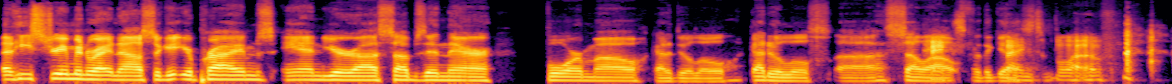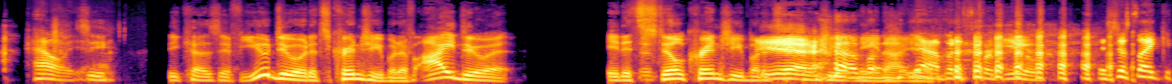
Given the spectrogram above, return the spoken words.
that he's streaming right now, so get your primes and your uh, subs in there for Mo. Got to do a little. Got to do a little uh, sellout Thanks- for the guests. Thanks, Blev. Hell yeah. See, because if you do it, it's cringy. But if I do it, it it's It's- still cringy. But it's Yeah, cringy at me, but- not you. Yeah, but it's from you. It's just like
